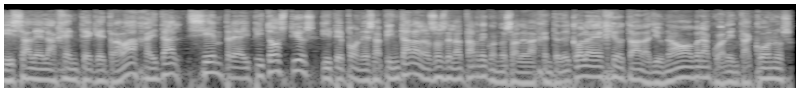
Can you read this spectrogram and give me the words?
y sale la gente que trabaja y tal. Siempre hay pitostios y te pones a pintar a las 2 de la tarde cuando sale la gente del colegio, tal, hay una obra, 40 conos.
